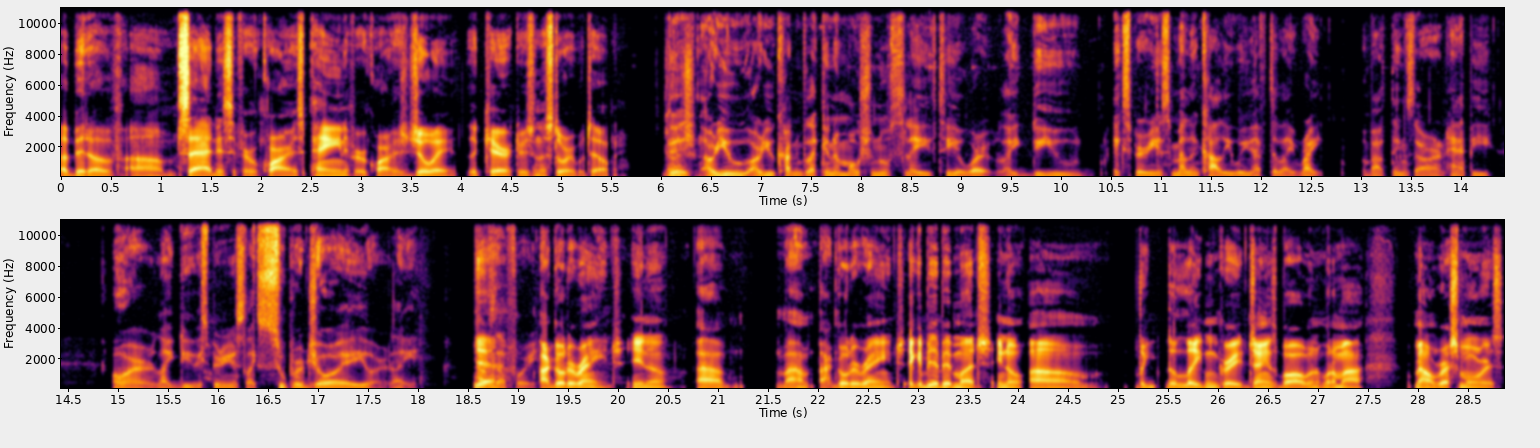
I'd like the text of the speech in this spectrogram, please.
a bit of um, sadness if it requires pain if it requires joy the characters in the story will tell me. Did, are you are you kind of like an emotional slave to your work? Like do you experience melancholy where you have to like write about things that are unhappy, or like do you experience like super joy or like how's yeah, that for you? I go to range, you know. Um, I, I, go to range. It could be a bit much, you know. Um, the the late and great James Baldwin, one of my Mount Rushmores,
